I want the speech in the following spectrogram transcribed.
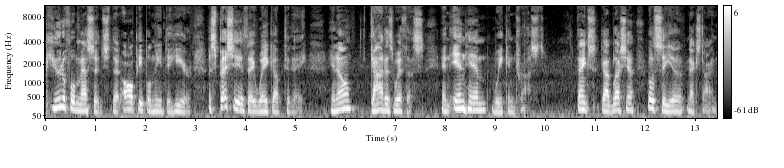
beautiful message that all people need to hear, especially as they wake up today. You know, God is with us, and in Him we can trust. Thanks. God bless you. We'll see you next time.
